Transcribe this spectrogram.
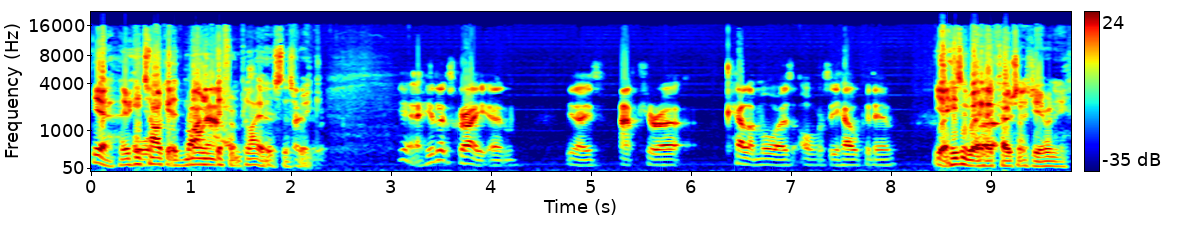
Yeah, he Or targeted right nine now, different players this week. Yeah, he looks great, and you know he's accurate. Kellen Moore is obviously helping him. Yeah, he's going to be a head coach next year, isn't he?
